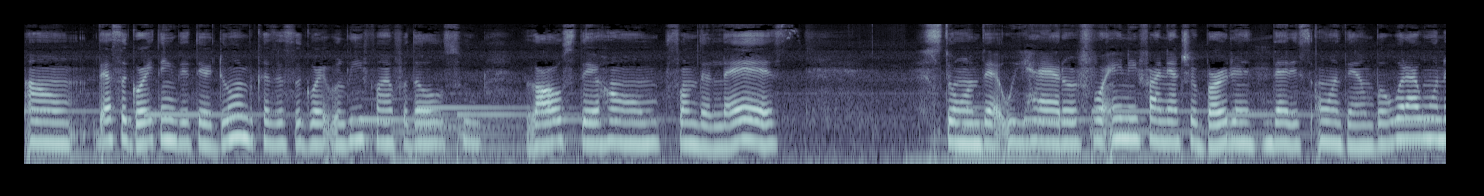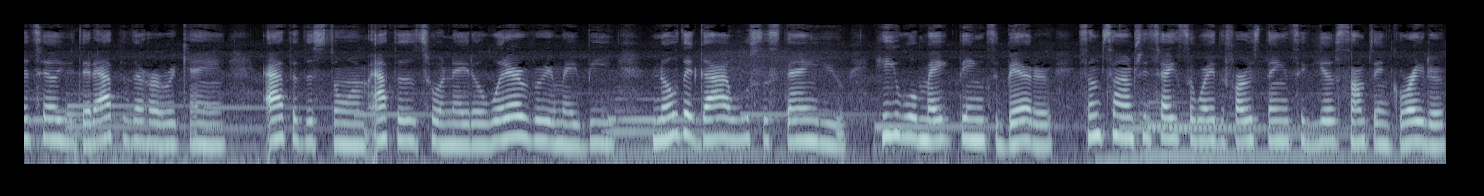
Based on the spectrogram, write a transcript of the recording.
Um, that's a great thing that they're doing because it's a great relief fund for those who lost their home from the last storm that we had or for any financial burden that is on them. But what I want to tell you that after the hurricane, after the storm, after the tornado, whatever it may be, know that God will sustain you. He will make things better. Sometimes He takes away the first thing to give something greater.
